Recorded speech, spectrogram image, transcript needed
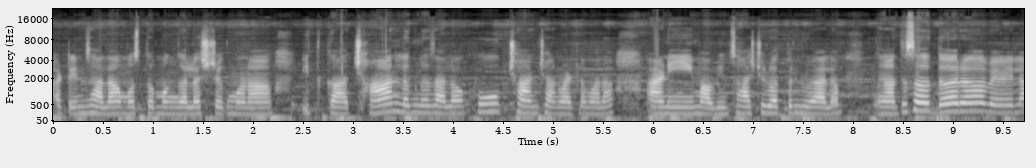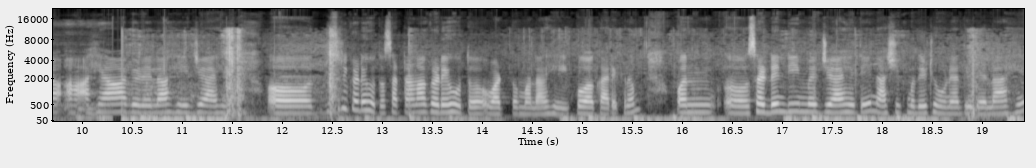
अटेंड झाला मस्त मंगलाष्टक म्हणा इतका छान लग्न झालं खूप छान छान वाटलं मला. आणि माऊलींचा आशीर्वाद पण मिळाला. तसं दर वेळेला ह्या वेळेला हे जे आहे दुसरीकडे होतं सटाणाकडे होतं वाटतं मला हे क कार्यक्रम. पण सडनली इमेज जे आहे ते नाशिकमध्ये ठेवण्यात येलेलं आहे.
